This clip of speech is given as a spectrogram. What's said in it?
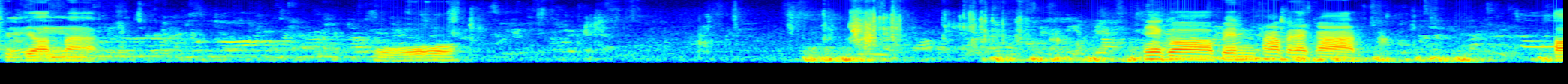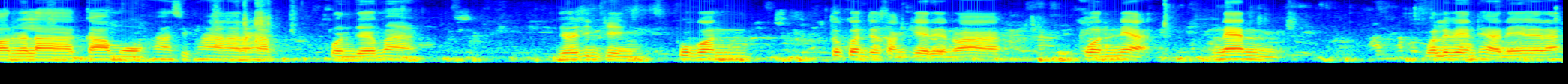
สุดยอดมาก โหนี่ก็เป็นภาพบรรยากาศ ตอนเวลา9โมง55 แล้วนะครับ คนเยอะมาก เยอะจริงๆ ผู้คนทุกคนจะสังเกตเห็นว่า คนเนี่ยแน่นบริเวณแถวนี้เลยนะ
